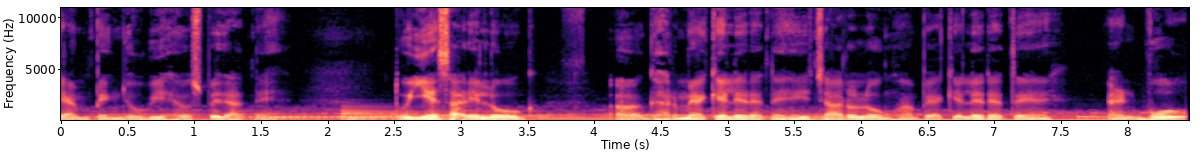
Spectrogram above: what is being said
कैंपिंग जो भी है उस पर जाते हैं तो ये सारे लोग घर में अकेले रहते हैं। ये चारों लोग वहाँ पे अकेले रहते हैं। एंड वो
